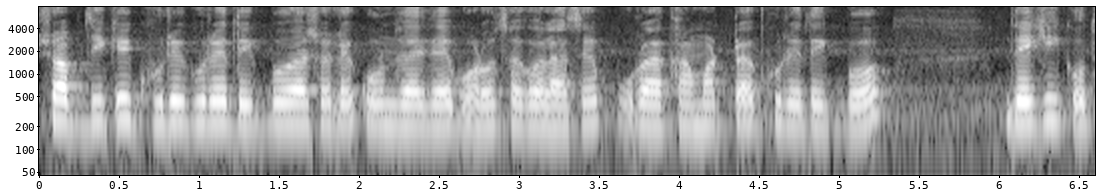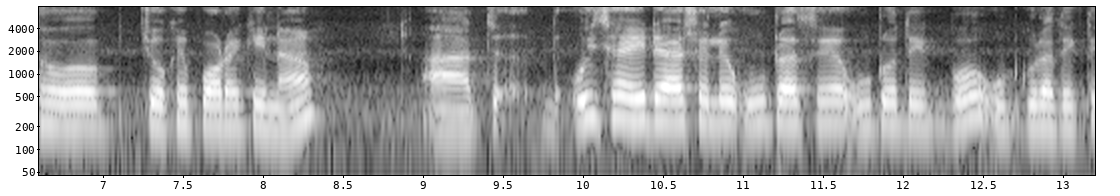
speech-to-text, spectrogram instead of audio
সব দিকে ঘুরে ঘুরে দেখব আসলে কোন জায়গায় বড় ছাগল আছে। পুরা খামারটা ঘুরে দেখব। দেখি কোথাও চোখে পড়ে কি না আর ওই সাইডে আসলে উট আছে, উটও দেখব। উটগুলা দেখতে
